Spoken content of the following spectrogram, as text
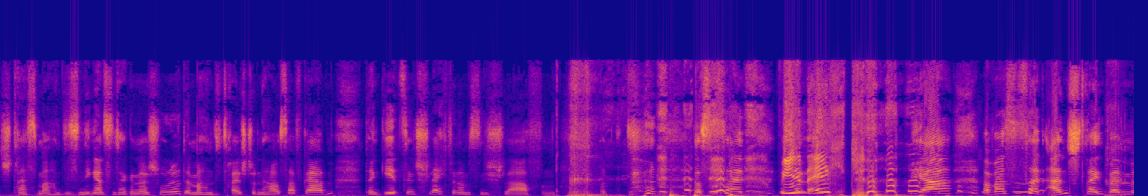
Stress machen. Die sind den ganzen Tag in der Schule, dann machen sie drei Stunden Hausaufgaben, dann geht es ihnen schlecht und dann müssen die schlafen. Und das ist halt, Wie in echt. ja, aber es ist halt anstrengend, wenn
